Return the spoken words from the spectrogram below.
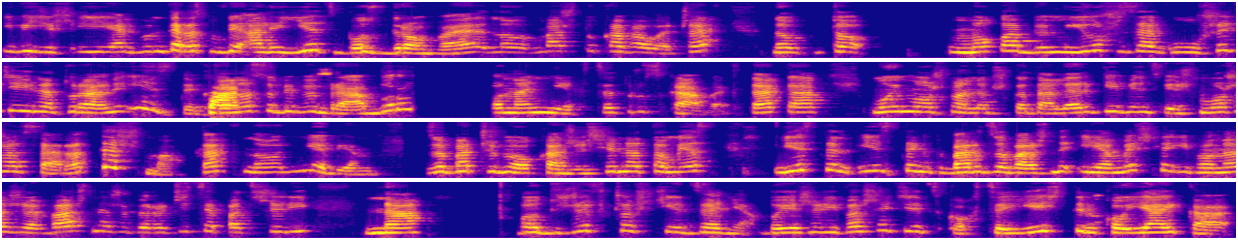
I widzisz, i jakbym teraz mówię, ale jedz, bo zdrowe, no masz tu kawałeczek, no to mogłabym już zagłuszyć jej naturalny instynkt. Tak. Ona sobie wybrała bo ona nie chce truskawek, tak? A mój mąż ma na przykład alergię, więc wiesz, może Sara też ma, tak? No nie wiem, zobaczymy, okaże się. Natomiast jest ten instynkt bardzo ważny i ja myślę, Iwona, że ważne, żeby rodzice patrzyli na odżywczość jedzenia, bo jeżeli wasze dziecko chce jeść tylko jajka,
